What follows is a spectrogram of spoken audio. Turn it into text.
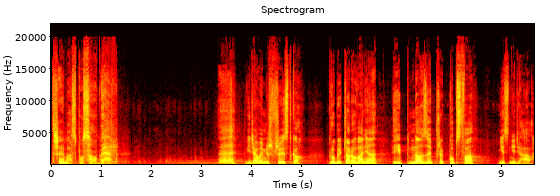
Trzeba sposobem. E, widziałem już wszystko. Próby czarowania, hipnozy, przekupstwa. Nic nie działa.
